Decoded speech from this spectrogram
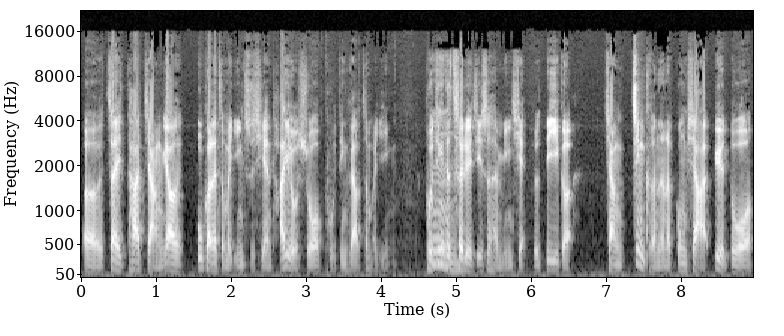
呃，在他讲要乌克兰怎么赢之前，他有说普京要怎么赢。普京的策略其实很明显，就是第一个，想尽可能的攻下越多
